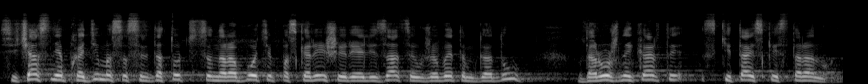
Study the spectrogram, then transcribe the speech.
Сейчас необходимо сосредоточиться на работе по скорейшей реализации уже в этом году дорожной карты с китайской стороной.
